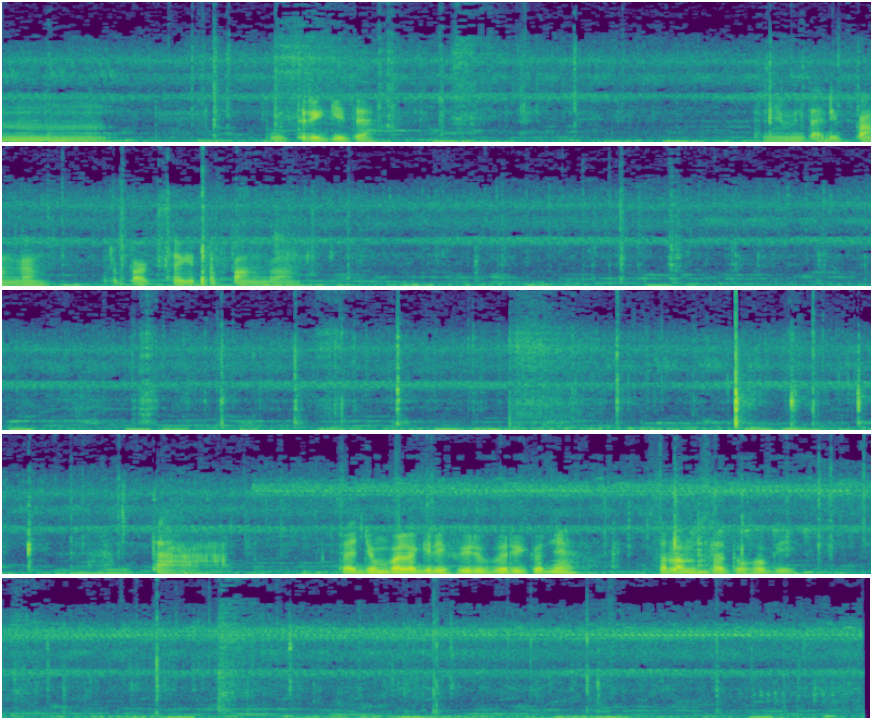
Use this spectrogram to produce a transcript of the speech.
putri kita. Dia minta dipanggang terpaksa kita panggang. Mantap. Kita jumpa lagi di video berikutnya. Salam satu hobi.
